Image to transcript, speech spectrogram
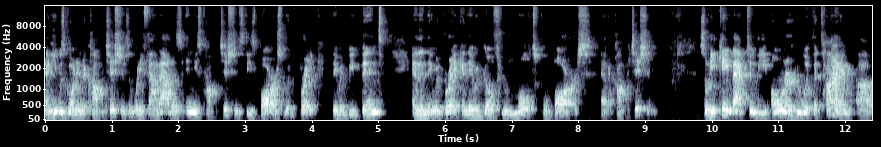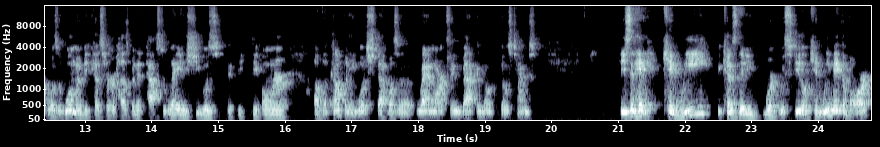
and he was going into competitions. And what he found out is in these competitions, these bars would break, they would be bent, and then they would break and they would go through multiple bars at a competition. So he came back to the owner, who at the time uh, was a woman because her husband had passed away and she was the, the owner of the company, which that was a landmark thing back in the, those times. He said, Hey, can we, because they worked with steel, can we make a bar?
